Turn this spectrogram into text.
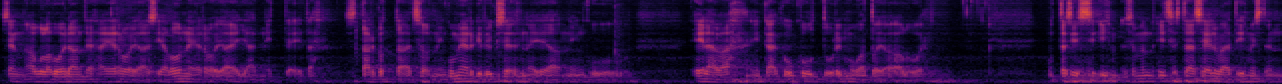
sen avulla voidaan tehdä eroja ja siellä on eroja ja jännitteitä. Se tarkoittaa, että se on niin kuin merkityksellinen ja niin kuin elävä ikään kuin kulttuurimuoto ja alue. Mutta siis se on itsestään selvää, että ihmisten,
